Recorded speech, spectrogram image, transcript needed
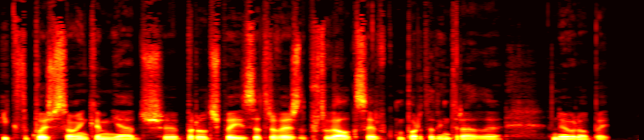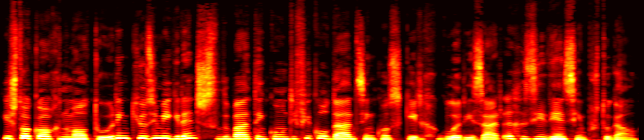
e que depois são encaminhados eh, para outros países através de Portugal, que serve como porta de entrada na Europa. Isto ocorre numa altura em que os imigrantes se debatem com dificuldades em conseguir regularizar a residência em Portugal.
